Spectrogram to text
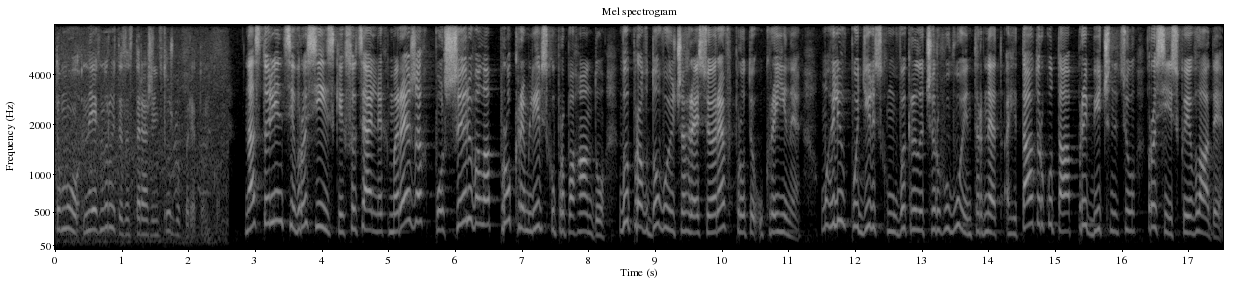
Тому не ігноруйте застережень служби порятунку. На сторінці в російських соціальних мережах поширювала прокремлівську пропаганду, виправдовуючи агресію РФ проти України. У Могилів-Подільському викрили чергову інтернет-агітаторку та прибічницю російської влади.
